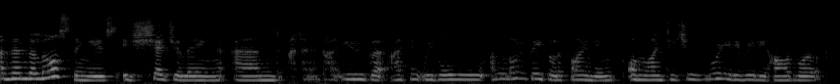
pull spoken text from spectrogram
And then the last thing is is scheduling and I don't know about you but I think we've all a lot of people are finding online teaching really really hard work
